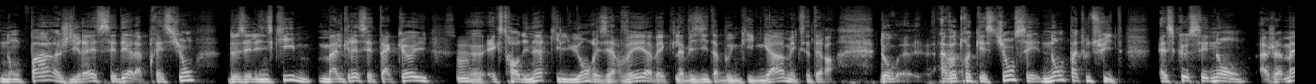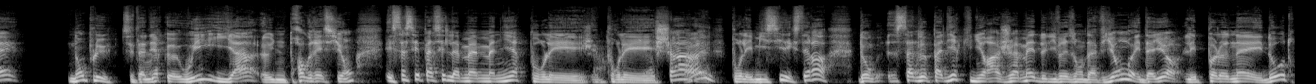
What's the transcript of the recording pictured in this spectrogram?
n'ont pas, je dirais, cédé à la pression de Zelensky malgré cet accueil mmh. euh, extraordinaire qu'ils lui ont réservé avec la visite à Buckingham, etc. Donc, euh, à votre question, c'est non, pas tout de suite. Est-ce que c'est non? À jamais non plus. C'est-à-dire que oui, il y a une progression et ça s'est passé de la même manière pour les pour les chars, ah pour les missiles, etc. Donc ça ne veut pas dire qu'il n'y aura jamais de livraison d'avions et d'ailleurs les Polonais et d'autres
